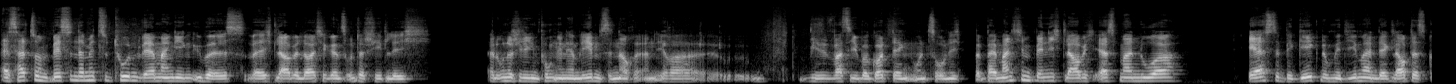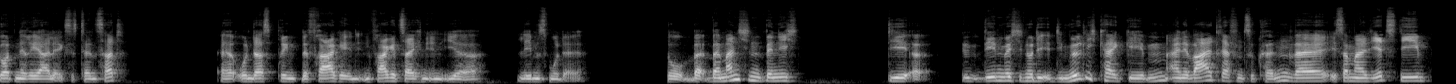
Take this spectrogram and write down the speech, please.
es hat so ein bisschen damit zu tun, wer mein Gegenüber ist, weil ich glaube, Leute ganz unterschiedlich an unterschiedlichen Punkten in ihrem Leben sind, auch an ihrer, äh, wie, was sie über Gott denken und so. Und ich, bei manchen bin ich, glaube ich, erstmal nur erste Begegnung mit jemandem, der glaubt, dass Gott eine reale Existenz hat. Äh, und das bringt eine Frage, in, ein Fragezeichen in ihr Lebensmodell. So, bei, bei manchen bin ich die, äh, denen möchte ich nur die, die Möglichkeit geben, eine Wahl treffen zu können, weil ich sag mal, jetzt die,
